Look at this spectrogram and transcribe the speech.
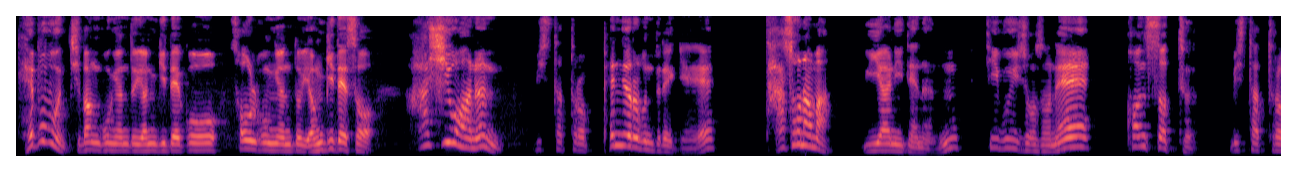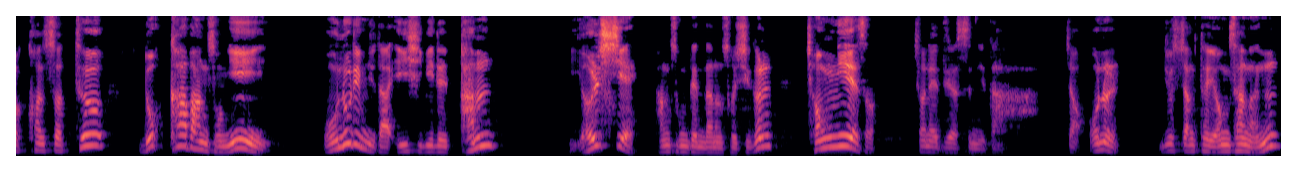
대부분 지방 공연도 연기되고 서울 공연도 연기돼서 아쉬워하는 미스터 트롯 팬 여러분들에게 다소나마 위안이 되는 TV조선의 콘서트, 미스터 트롯 콘서트 녹화 방송이 오늘입니다. 21일 밤 10시에 방송된다는 소식을 정리해서 전해드렸습니다. 자, 오늘 뉴스장터 영상은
